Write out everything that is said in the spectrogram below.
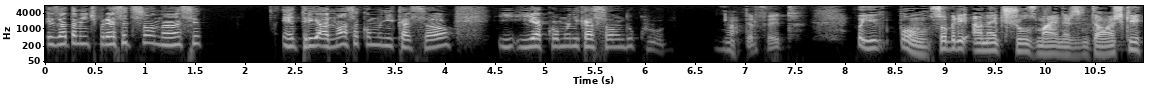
exatamente por essa dissonância entre a nossa comunicação e, e a comunicação do clube. Ah, perfeito. E, bom, sobre a Netshoes Miners, então, acho que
